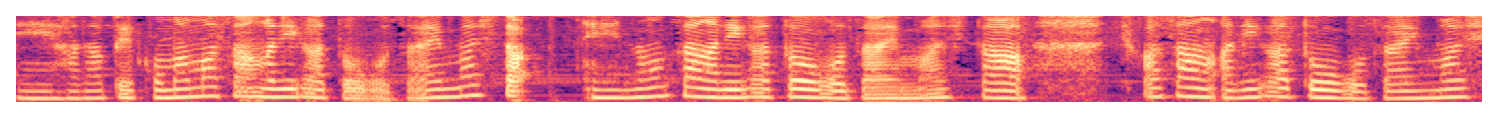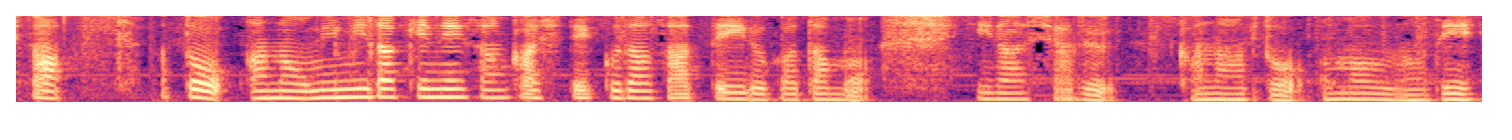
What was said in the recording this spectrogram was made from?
えー、はらぺこママさん、ありがとうございました。えー、のんさん、ありがとうございました。ちかさん、ありがとうございました。あと、あの、お耳だけね、参加してくださっている方もいらっしゃるかなと思うので、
